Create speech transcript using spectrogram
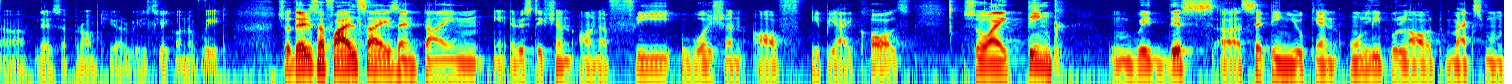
uh, there's a prompt here. We'll click on a wait so there is a file size and time restriction on a free version of API calls. So I think with this uh, setting you can only pull out maximum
